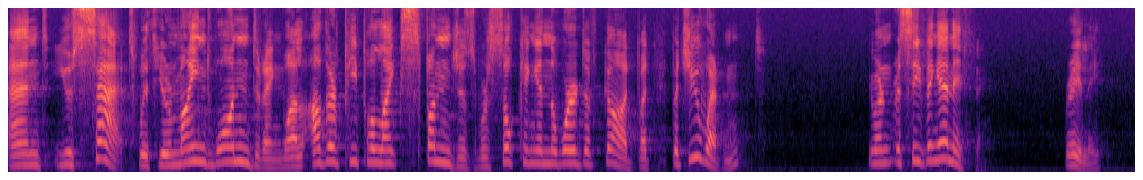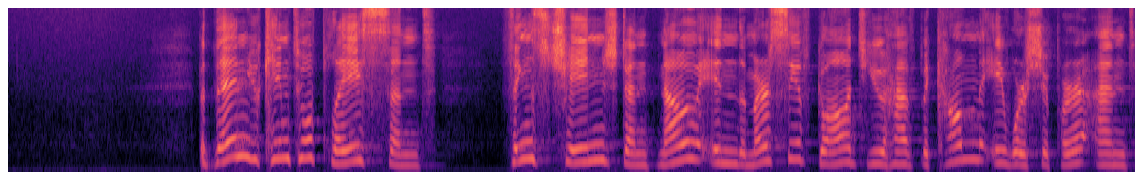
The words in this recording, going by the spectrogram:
and you sat with your mind wandering while other people like sponges were soaking in the Word of God, but, but you weren't. You weren't receiving anything, really. But then you came to a place and things changed, and now, in the mercy of God, you have become a worshiper and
